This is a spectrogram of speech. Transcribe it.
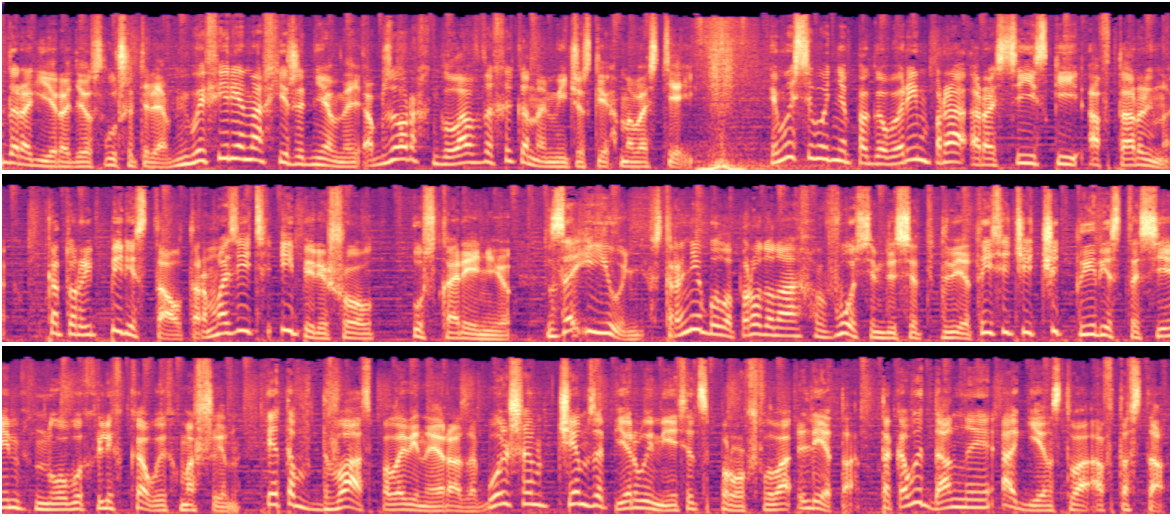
дорогие радиослушатели! В эфире наш ежедневный обзор главных экономических новостей. И мы сегодня поговорим про российский авторынок, который перестал тормозить и перешел ускорению. За июнь в стране было продано 82 407 новых легковых машин. Это в два с половиной раза больше, чем за первый месяц прошлого лета. Таковы данные агентства «Автостат».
